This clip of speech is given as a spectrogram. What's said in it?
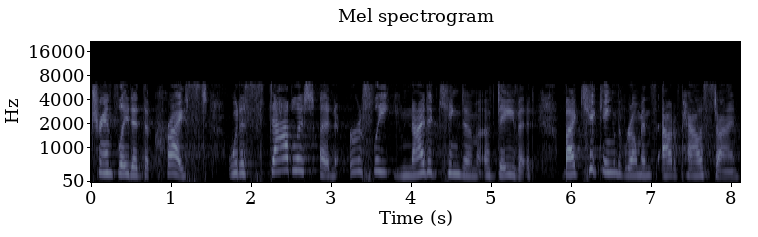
translated the Christ, would establish an earthly united kingdom of David by kicking the Romans out of Palestine.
